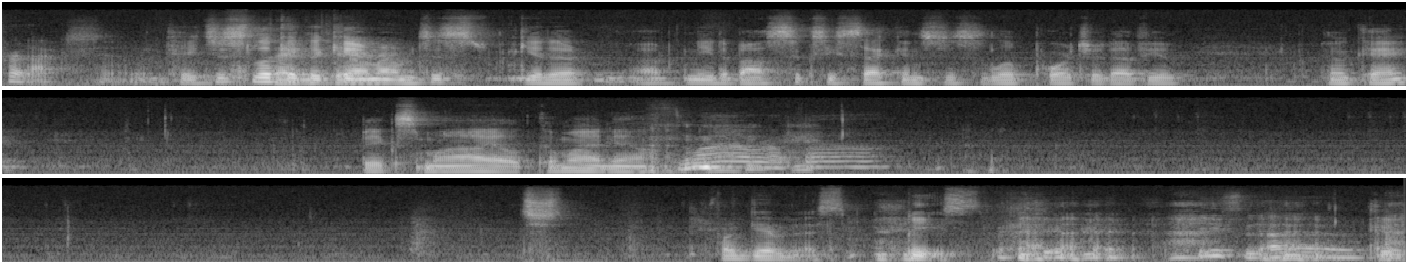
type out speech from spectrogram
production. Okay, just look at the you. camera. I'm just get a. I need about 60 seconds. Just a little portrait of you. Okay. Big smile. Come on now. Wow, Rafal. Forgiveness. Peace. Peace, love. Good.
